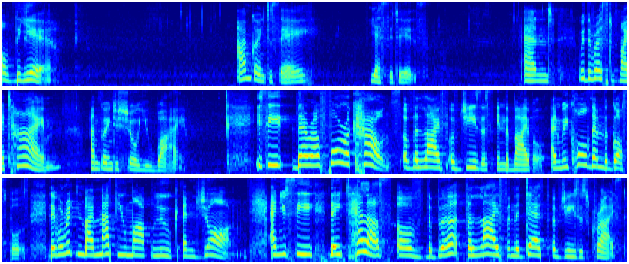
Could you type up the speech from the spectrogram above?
of the year? I'm going to say, yes, it is. And with the rest of my time, I'm going to show you why. You see, there are four accounts of the life of Jesus in the Bible, and we call them the Gospels. They were written by Matthew, Mark, Luke, and John. And you see, they tell us of the birth, the life, and the death of Jesus Christ.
